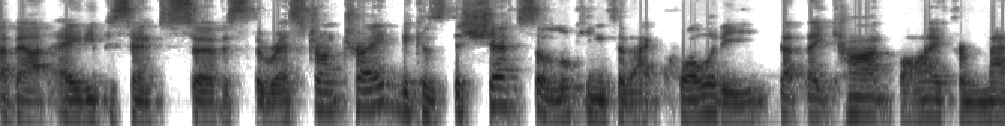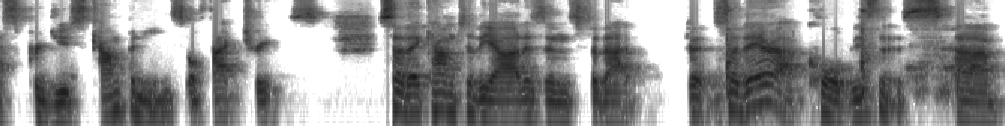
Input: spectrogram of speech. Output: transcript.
about 80% to service the restaurant trade because the chefs are looking for that quality that they can't buy from mass produced companies or factories. So they come to the artisans for that so they're our core business, um,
